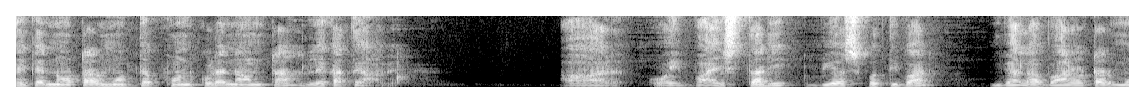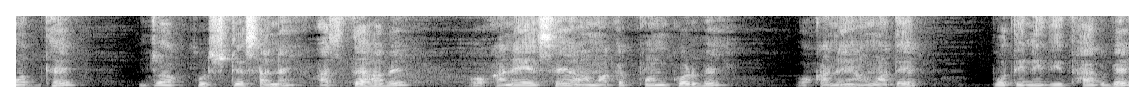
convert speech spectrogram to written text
থেকে নটার মধ্যে ফোন করে নামটা লেখাতে হবে। আর ওই বাইশ তারিখ বৃহস্পতিবার বেলা বারোটার মধ্যে জগপুর স্টেশনে আসতে হবে। ওখানে এসে আমাকে ফোন করবে। ওখানে আমাদের প্রতিনিধি থাকবে।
